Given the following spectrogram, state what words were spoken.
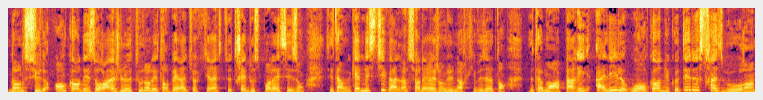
Dans le sud, encore des orages. Le tout dans des températures qui restent très douces pour la saison. C'est un week-end estival hein, sur les régions du nord qui vous attend, notamment à Paris, à Lille ou encore du côté de Strasbourg.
